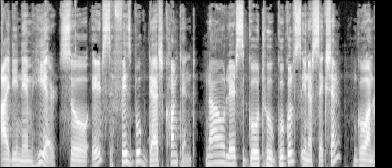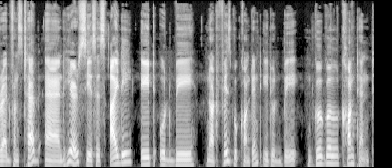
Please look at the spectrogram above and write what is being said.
ID name here. So it's Facebook dash content. Now let's go to Google's inner section, go under advanced tab and here CSS ID, it would be not Facebook content, it would be Google content.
